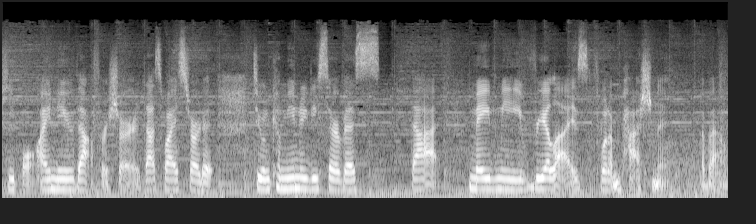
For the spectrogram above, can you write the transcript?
people. I knew that for sure. That's why I started doing community service that made me realize what I'm passionate about.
